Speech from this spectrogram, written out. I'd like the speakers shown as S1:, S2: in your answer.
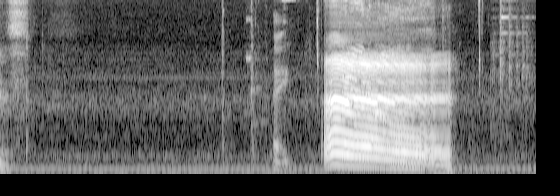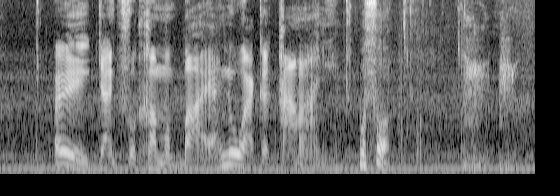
S1: please.
S2: Hey.
S1: Hey!
S3: Hey, thanks for coming by. I knew I could count on you.
S2: What for?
